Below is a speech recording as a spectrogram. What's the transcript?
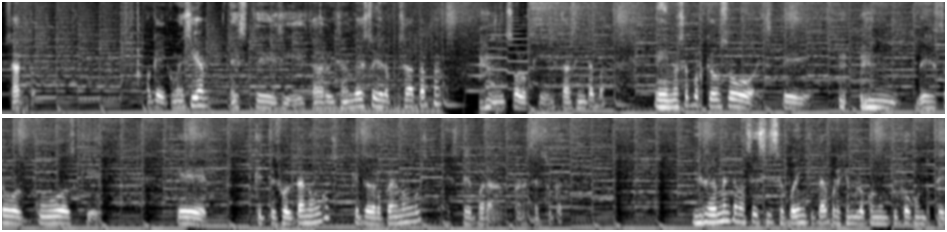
Exacto. Ok, como decía, este, si estaba revisando esto, y le puse la tapa, solo que está sin tapa. Eh, no sé por qué uso este de estos cubos que que, te sueltan hongos, que te dropean hongos este, para, para hacer azúcar. Y realmente no sé si se pueden quitar, por ejemplo, con un pico con tu ah,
